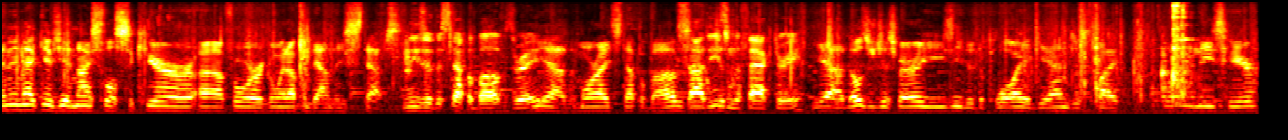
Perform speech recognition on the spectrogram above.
And then that gives you a nice little secure uh, for going up and down these steps. And these are the step aboves, right? Yeah, the MORryde step above. Saw these in the factory. Yeah, those are just very easy to deploy again just by throwing these here.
